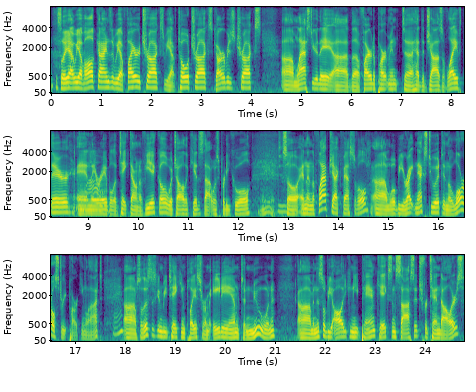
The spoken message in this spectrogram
So yeah, we have all kinds of. We have fire trucks, we have tow trucks, garbage trucks. Um, last year, they uh, the fire department uh, had the Jaws of Life there, and they were able to take down a vehicle, which all the kids thought was pretty cool. So, and then the Flapjack Festival um, will be right next to it in the Laurel Street parking lot. Okay. Um, so this is going to be taking place from 8 a.m. to noon. Um, and this will be all you can eat pancakes and sausage for ten dollars,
